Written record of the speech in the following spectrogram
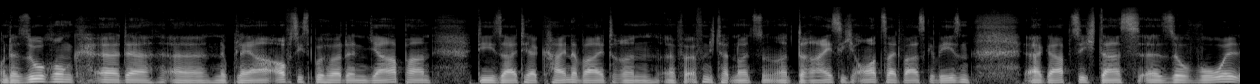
Untersuchung äh, der äh, Nuklearaufsichtsbehörde in Japan, die seither keine weiteren äh, veröffentlicht hat, 1930 Ortszeit war es gewesen, ergab sich, dass äh, sowohl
